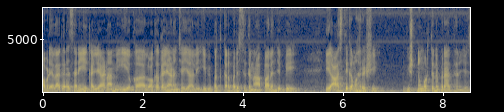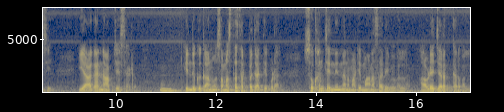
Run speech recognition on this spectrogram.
అప్పుడు ఎలాగైనా సరే ఈ కళ్యాణాన్ని ఈ యొక్క లోక కళ్యాణం చేయాలి ఈ విపత్కర పరిస్థితిని ఆపాలని చెప్పి ఈ ఆస్తిక మహర్షి విష్ణుమూర్తిని ప్రార్థన చేసి ఈ యాగాన్ని ఆపుచేశాడు. ఇందుకు గాను సమస్త సర్పజాతి కూడా సుఖం చెందిందన్నమాట ఈ మానసాదేవి వల్ల ఆవిడే జరత్కర్ వల్ల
